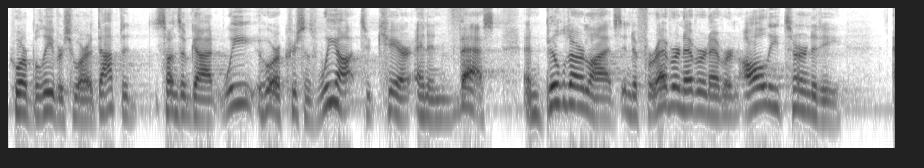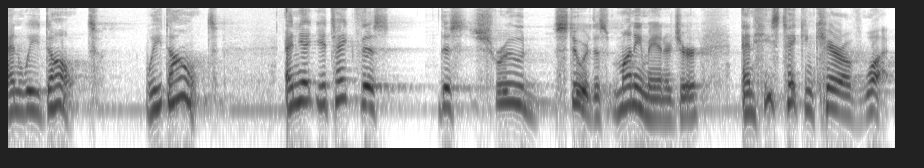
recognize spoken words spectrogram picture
who are believers, who are adopted sons of God, we who are Christians, we ought to care and invest and build our lives into forever and ever and ever and all eternity. And we don't. We don't. And yet you take this, this shrewd steward, this money manager, and he's taking care of what?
